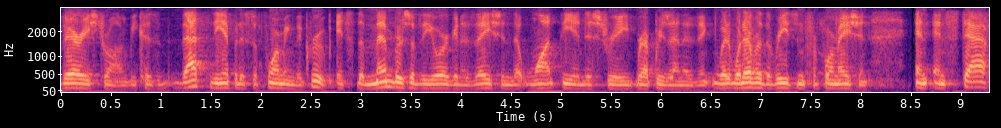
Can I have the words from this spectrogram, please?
very strong because that's the impetus of forming the group. It's the members of the organization that want the industry represented, whatever the reason for formation and, staff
